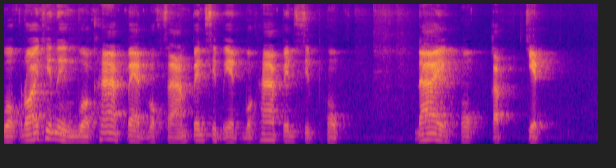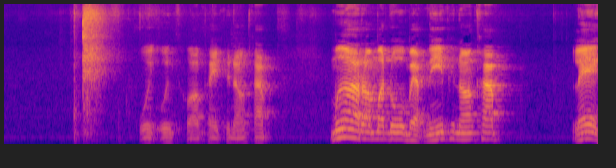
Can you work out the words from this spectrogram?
บวกร้อยที่หนึ่งบวกห้าแปดบวกสามเป็นสิบเอ็ดบวกห้าเป็นสิบหกได้หกกับเจ็ดอุ้ยอุ้ยขออภัยพี่น้องครับ เมื่อเรามาดูแบบนี้พี่น้องครับ เลข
